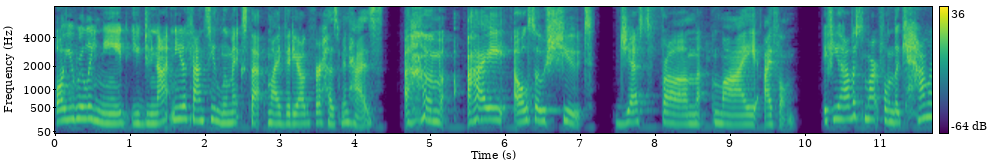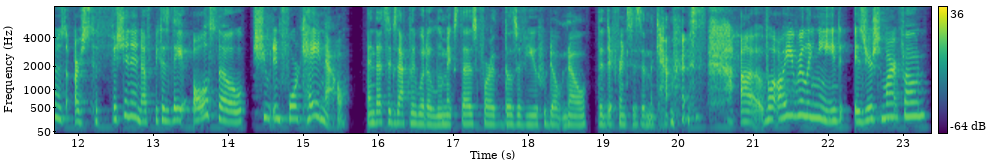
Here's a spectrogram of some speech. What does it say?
all you really need, you do not need a fancy Lumix that my videographer husband has. Um, I also shoot just from my iPhone. If you have a smartphone, the cameras are sufficient enough because they also shoot in 4K now. And that's exactly what a Lumix does for those of you who don't know the differences in the cameras. Uh, but all you really need is your smartphone.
